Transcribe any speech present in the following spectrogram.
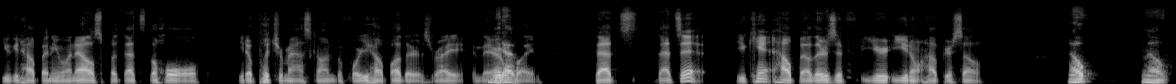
you can help anyone else but that's the whole you know put your mask on before you help others right? In the airplane. That's that's it. You can't help others if you're you don't help yourself. Nope. Nope.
